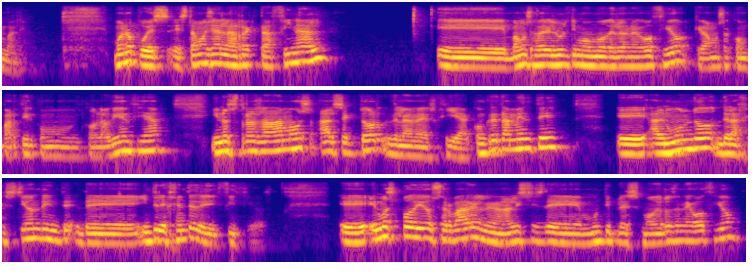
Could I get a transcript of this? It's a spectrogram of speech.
Vale. Bueno, pues estamos ya en la recta final. Eh, vamos a ver el último modelo de negocio que vamos a compartir con, la audiencia y nos trasladamos al sector de la energía, concretamente eh, al mundo de la gestión de, inteligente de edificios. Eh, hemos podido observar en el análisis de múltiples modelos de negocio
